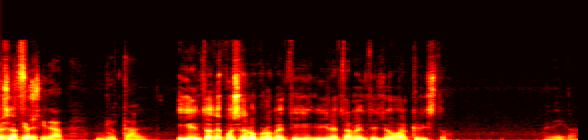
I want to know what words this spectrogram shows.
fe. religiosidad brutal, Y entonces pues se lo prometí directamente yo al Cristo, me digas.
